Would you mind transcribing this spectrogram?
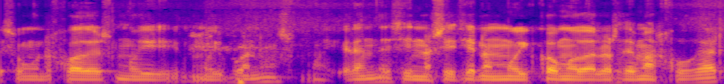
son unos jugadores muy, muy buenos, muy grandes y nos hicieron muy cómodos a los demás jugar.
